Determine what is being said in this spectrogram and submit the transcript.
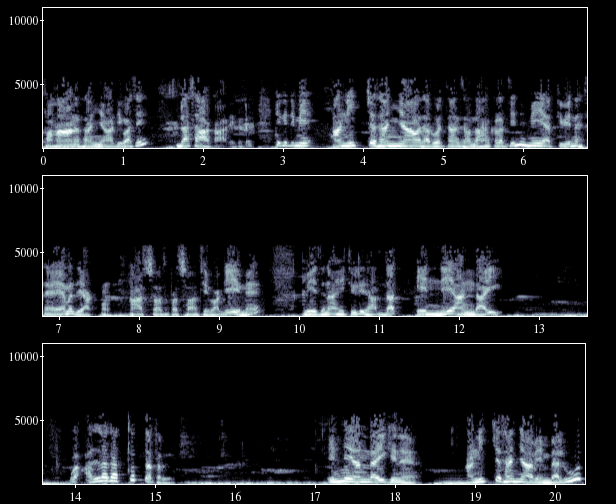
පහාන සංඥා ආදි වශයෙන් දස ආකාරයකට ඒකෙදි මේ අනිච්ච සංඥාව සරුවචන සඳහන් කරලා තියෙන්නේ මේ ඇති වෙන සෑම දෙයක්ම. ආස්වාද ප්‍රසවාසයේ වගේම වේදනා හිතවිලි හද්දත් එන්නේ අණ්ඩයි. ඔය අල්ලගත්තොත් අතර. එන්නේ අණ්ඩයි කියන අනිච්ච සංඥාවෙන් බැලුවොත්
